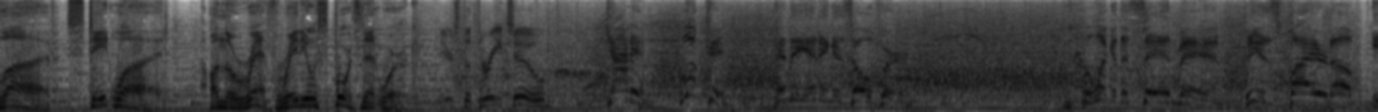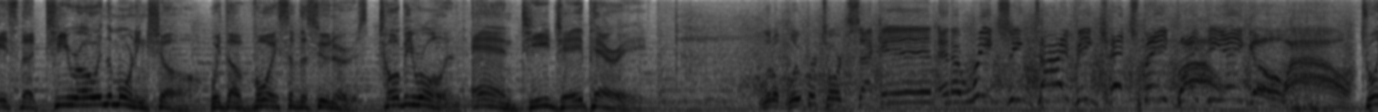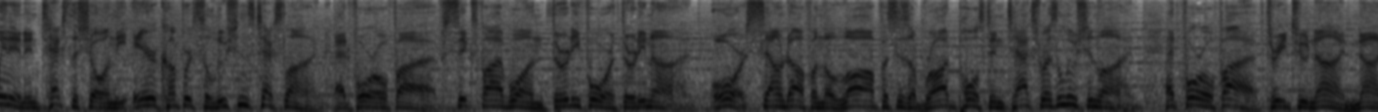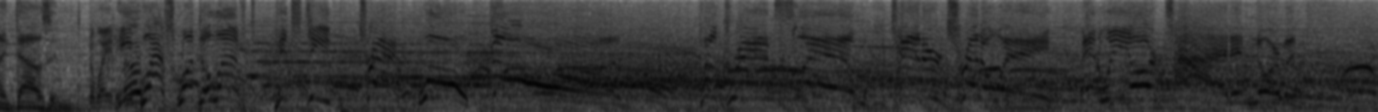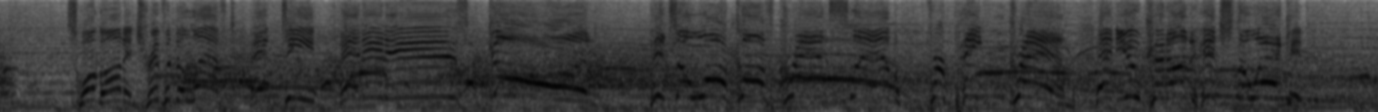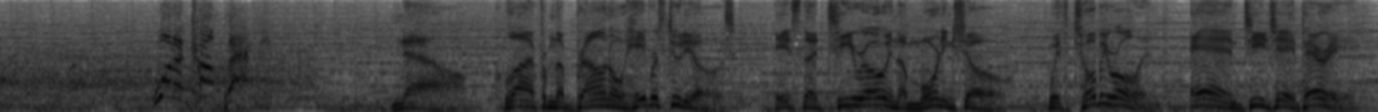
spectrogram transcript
Live, statewide, on the Ref Radio Sports Network. Here's the 3 2. Got him! Looking! And the inning is over! Look at the Sandman! He is fired up! It's the T Row in the Morning Show with the voice of the Sooners, Toby Rowland and TJ Perry. Little blooper towards second, and a reaching, diving catch made by wow. Diego. Wow. Join in and text the show on the Air Comfort Solutions text line at 405 651 3439. Or sound off on the law offices of Rod Polston Tax Resolution Line at 405 329 9000. Wait, he blasts one to left, hits deep, track, whoa, gone! Norman. Swung on and driven to left and deep, and it is gone! It's a walk-off grand slam for Peyton Graham, and you can unhitch the wagon. What a comeback! Now, live from the Brown O'Haver Studios, it's the T Row in the Morning Show with Toby Rowland and TJ Perry.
